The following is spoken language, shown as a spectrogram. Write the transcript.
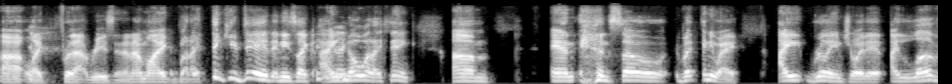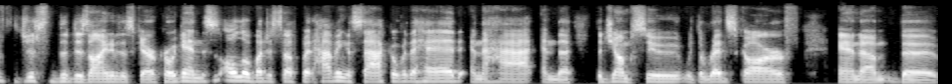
uh, like for that reason. And I'm like, but I think you did. And he's like, He's I like- know what I think. Um, and and so, but anyway, I really enjoyed it. I loved just the design of the scarecrow. Again, this is all low budget stuff, but having a sack over the head and the hat and the the jumpsuit with the red scarf and um, the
